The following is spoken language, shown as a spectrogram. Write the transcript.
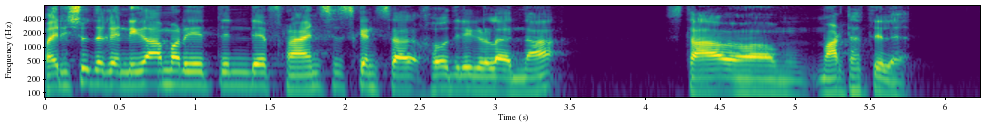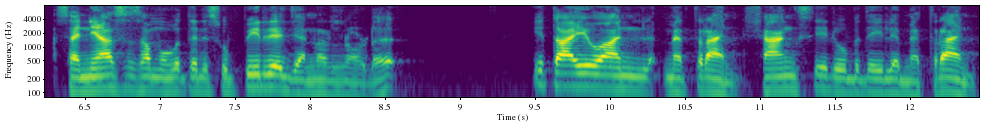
പരിശുദ്ധ കന്യകാമറിയത്തിന്റെ ഫ്രാൻസിസ്കൻ സഹോദരികൾ എന്ന സ്ഥാ മഠത്തിൽ സന്യാസ സമൂഹത്തിന്റെ സുപ്പീരിയർ ജനറലിനോട് ഈ തായ്വാൻ മെത്രാൻ ഷാങ്സി രൂപതയിലെ മെത്രാൻ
